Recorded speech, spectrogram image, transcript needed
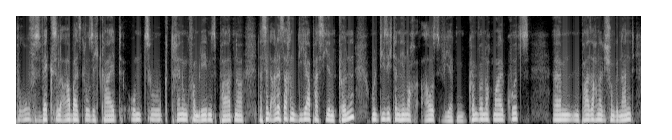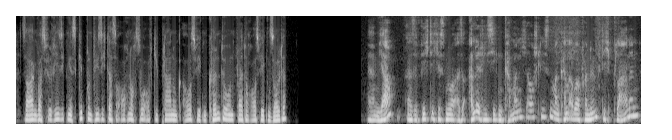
Berufswechsel, Arbeitslosigkeit, Umzug, Trennung vom Lebenspartner. Das sind alles Sachen, die ja passieren können und die sich dann hier noch auswirken. Können wir noch mal kurz ähm, ein paar Sachen hatte ich schon genannt, sagen, was für Risiken es gibt und wie sich das auch noch so auf die Planung auswirken könnte und vielleicht auch auswirken sollte? Ähm, ja, also wichtig ist nur, also alle Risiken kann man nicht ausschließen, man kann aber vernünftig planen,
